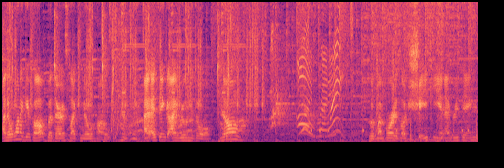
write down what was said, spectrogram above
I don't want to give up, but there's like no hope. I, I think I ruined it all. No! Look, my board is all shaky and everything.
